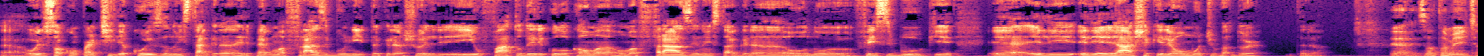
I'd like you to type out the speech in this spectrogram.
É, é, ou ele só compartilha coisa no Instagram, ele pega uma frase bonita que ele achou ele, e o fato dele colocar uma, uma frase no Instagram ou no Facebook, é, ele, ele acha que ele é um motivador, entendeu? É, exatamente.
